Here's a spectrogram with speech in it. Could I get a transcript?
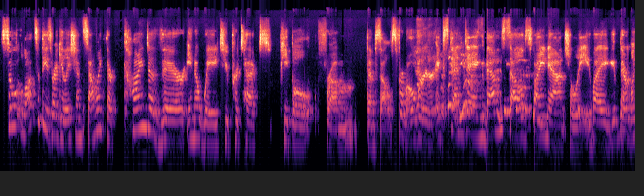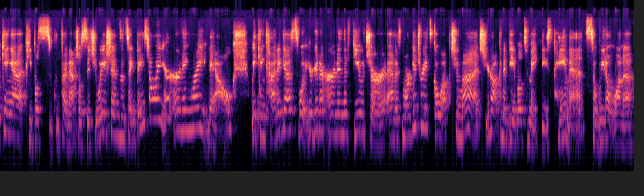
So lots of these regulations sound like they're kind of there in a way to protect people from themselves, from overextending themselves financially. Like they're looking at people's financial situations and saying, based on what you're earning right now, we can kind of guess what you're going to earn in the future. And if mortgage rates go up too much, you're not going to be able to make these payments. So we don't want to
